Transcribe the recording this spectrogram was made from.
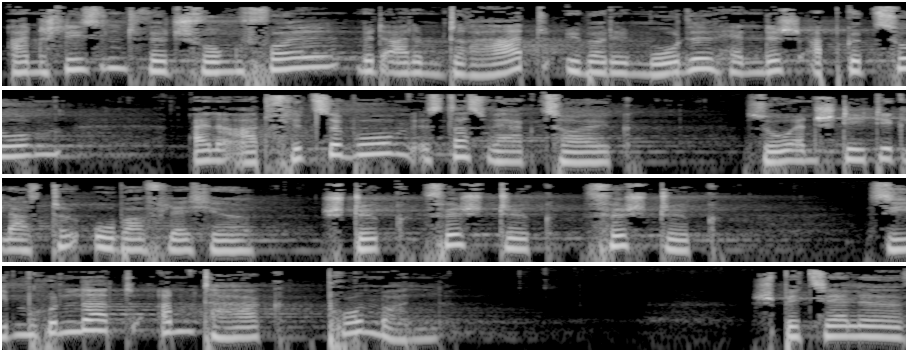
Anschließend wird schwungvoll mit einem Draht über den Model händisch abgezogen. Eine Art Flitzebogen ist das Werkzeug. So entsteht die glatte Oberfläche. Stück für Stück für Stück. 700 am Tag pro Mann. Spezielle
